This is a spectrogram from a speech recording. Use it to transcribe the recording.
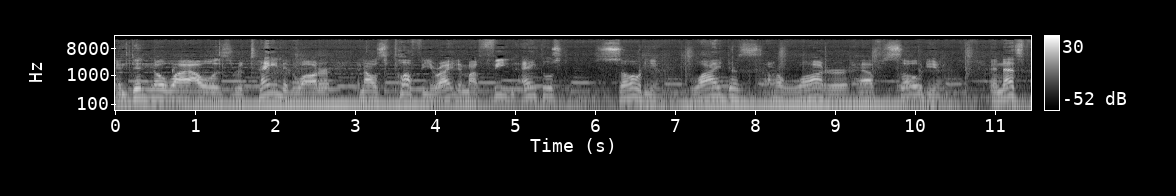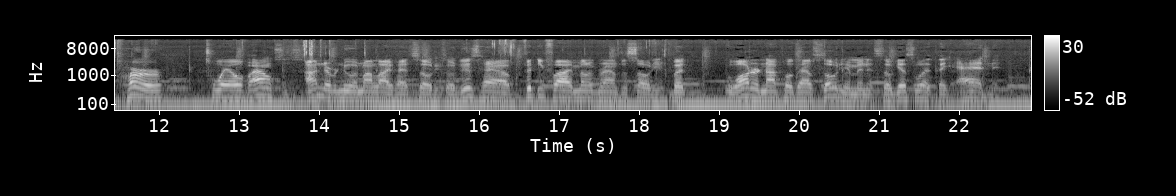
and didn't know why I was retaining water and I was puffy, right? In my feet and ankles. Sodium. Why does our water have sodium? And that's per 12 ounces. I never knew in my life had sodium. So this have 55 milligrams of sodium. But water not supposed to have sodium in it. So guess what? They adding it.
